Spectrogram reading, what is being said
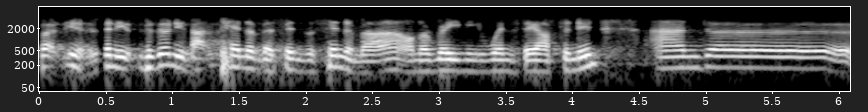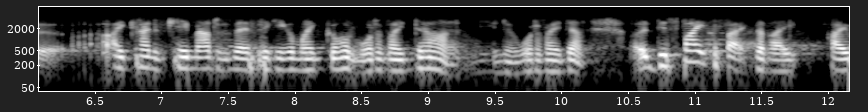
But you know, there's only about ten of us in the cinema on a rainy Wednesday afternoon, and uh, I kind of came out of there thinking, "Oh my God, what have I done? You know, what have I done?" Uh, despite the fact that I I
